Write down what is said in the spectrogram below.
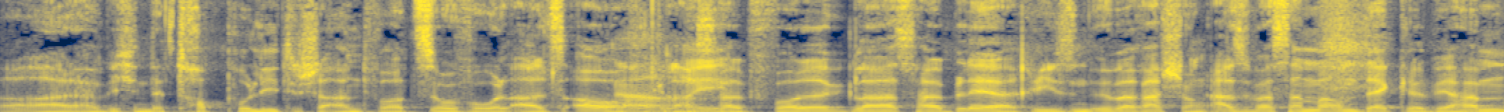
Ah, da habe ich eine top-politische Antwort, sowohl als auch. Ja, Glas halb voll, Glas halb leer. Riesenüberraschung. Also was haben wir am Deckel? Wir haben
